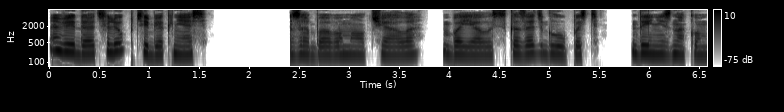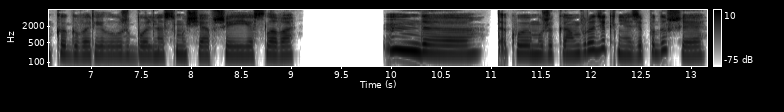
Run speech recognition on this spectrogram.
Видать, люб тебе, князь». Забава молчала, боялась сказать глупость, да и незнакомка говорила уж больно смущавшие ее слова. «Да, такое мужикам вроде князя по душе»,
